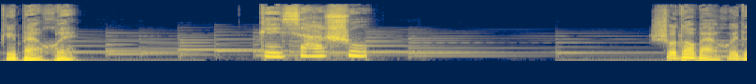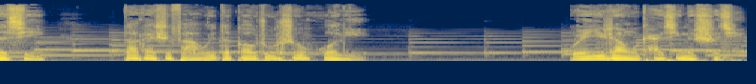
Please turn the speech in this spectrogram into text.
给百惠。给夏树。收到百惠的信，大概是乏味的高中生活里唯一让我开心的事情。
